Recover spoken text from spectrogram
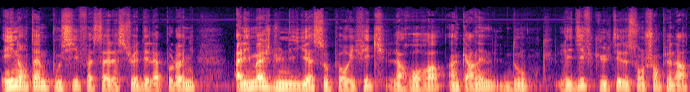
et une entame poussive face à la Suède et la Pologne. À l'image d'une Liga soporifique, la Rora incarnait donc les difficultés de son championnat.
